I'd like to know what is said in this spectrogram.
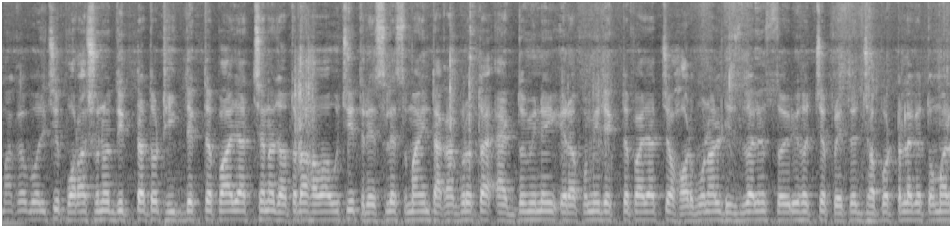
তোমাকে বলছি, পড়াশোনার দিকটা তো ঠিক দেখতে পাওয়া যাচ্ছে না, যতটা হওয়া উচিত রেসলেস মাইন্ড টাকাগ্রতা একদমই নেই, এরকমই দেখতে পাওয়া যাচ্ছে হরমোনাল ডিসব্যালেন্স তৈরি হচ্ছে প্রেতের ঝপটটা লাগে, তোমার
